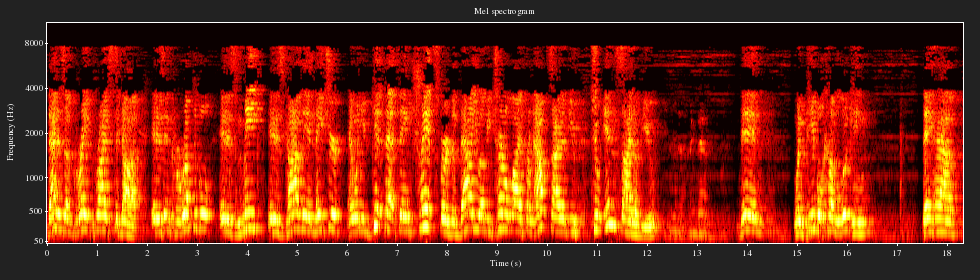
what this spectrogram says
That is of great price to God. It is incorruptible. It is meek. It is godly in nature. And when you get that thing transferred, the value of eternal life from outside of you to inside of you, then when people come looking, they have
